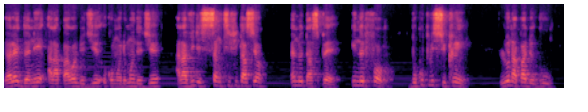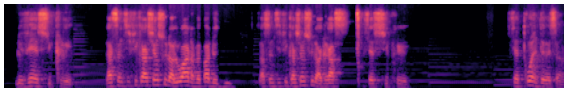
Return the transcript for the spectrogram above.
Il allait donner à la parole de Dieu, au commandement de Dieu, à la vie de sanctification, un autre aspect, une autre forme, beaucoup plus sucrée. L'eau n'a pas de goût, le vin est sucré. La sanctification sous la loi n'avait pas de goût. La sanctification sous la grâce, c'est sucré. C'est trop intéressant.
